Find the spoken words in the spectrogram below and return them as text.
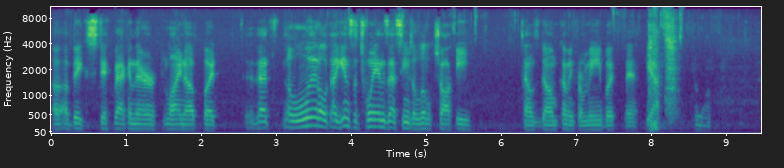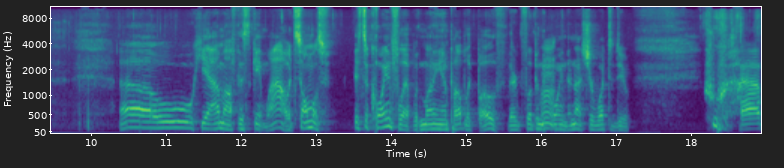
a, a big stick back in their lineup. But that's a little against the Twins. That seems a little chalky. Sounds dumb coming from me, but eh, yeah. Oh yeah, I'm off this game. Wow, it's almost it's a coin flip with money and public both. They're flipping the coin. They're not sure what to do. Uh,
